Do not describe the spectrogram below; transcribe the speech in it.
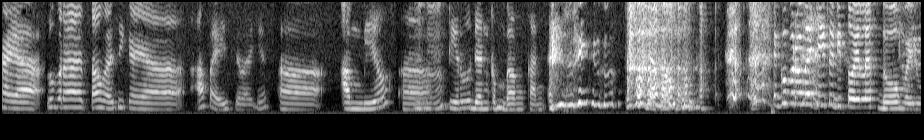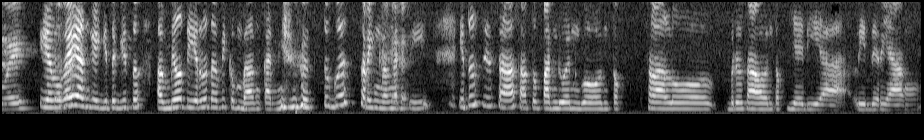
kayak lu pernah tau gak sih kayak apa ya istilahnya? Uh, ambil uh, mm -hmm. tiru dan kembangkan. Eh gue pernah baca itu di toilet dong by the way. Iya pokoknya yang kayak gitu-gitu. Ambil tiru tapi kembangkan. Gitu tuh gue sering banget sih. Itu sih salah satu panduan gue untuk selalu berusaha untuk jadi ya leader yang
